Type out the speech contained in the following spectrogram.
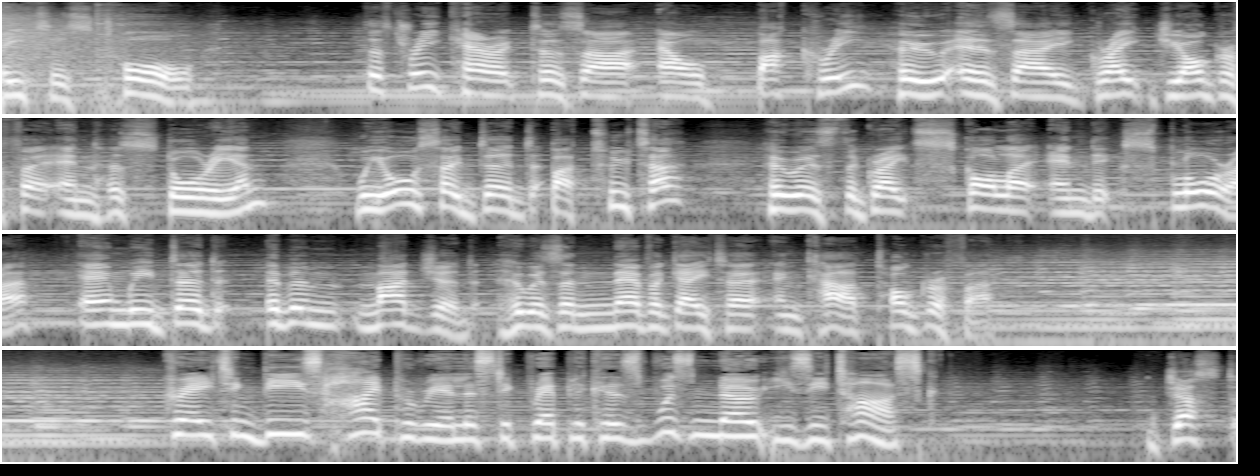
metres tall. The three characters are Al Bakri, who is a great geographer and historian. We also did Battuta, who is the great scholar and explorer, and we did Ibn Majid, who is a navigator and cartographer. Creating these hyper realistic replicas was no easy task. Just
